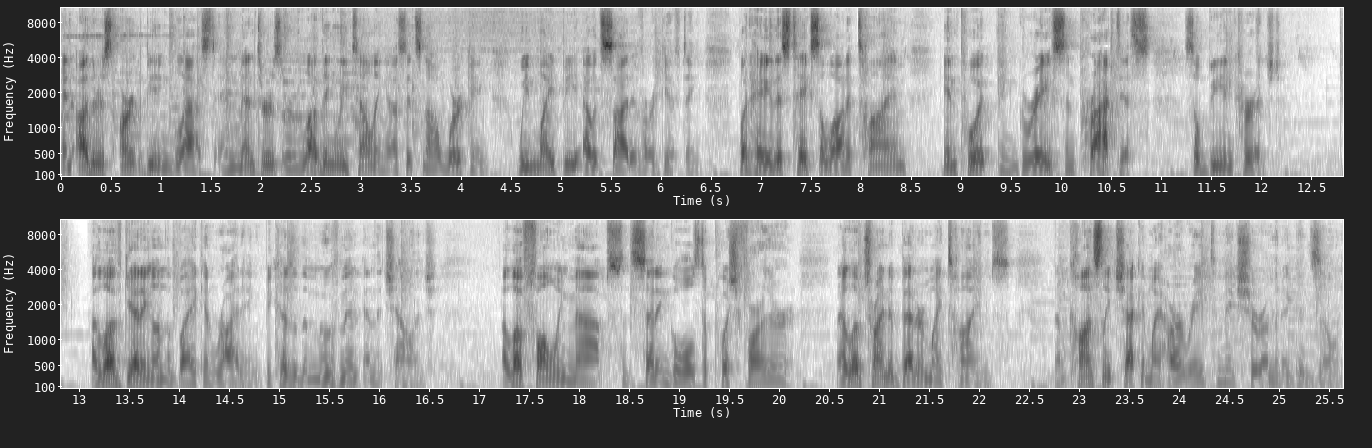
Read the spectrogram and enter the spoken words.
and others aren't being blessed and mentors are lovingly telling us it's not working, we might be outside of our gifting. But hey, this takes a lot of time, input, and grace and practice. So be encouraged. I love getting on the bike and riding because of the movement and the challenge. I love following maps and setting goals to push farther. And I love trying to better my times. And I'm constantly checking my heart rate to make sure I'm in a good zone.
